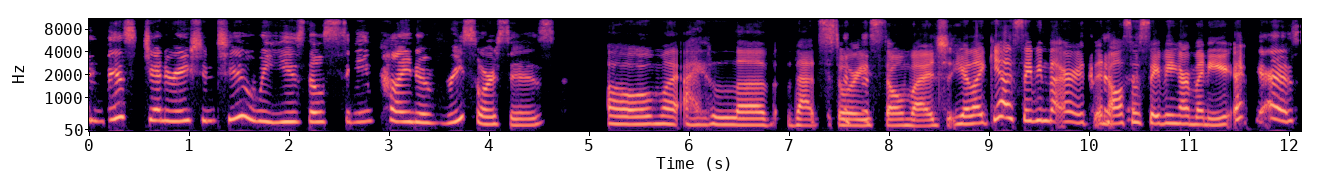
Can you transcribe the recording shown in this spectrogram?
in this generation too, we use those same kind of resources. Oh my, I love that story so much. You're like, yeah, saving the earth and also saving our money. Yes.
